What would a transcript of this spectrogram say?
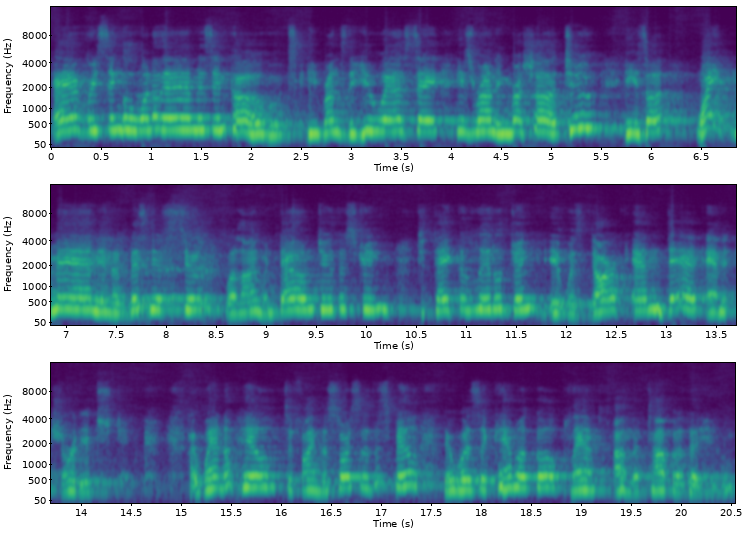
Every single one of them is in cahoots. He runs the USA, he's running Russia too. He's a white man in a business suit. Well, I went down to the stream to take a little drink. It was dark and dead, and it sure did. I went uphill to find the source of the spill. There was a chemical plant on the top of the hill.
